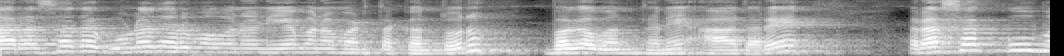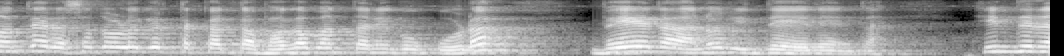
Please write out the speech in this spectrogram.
ಆ ರಸದ ಗುಣಧರ್ಮವನ್ನು ನಿಯಮನ ಮಾಡ್ತಕ್ಕಂಥವನು ಭಗವಂತನೇ. ಆದರೆ ರಸಕ್ಕೂ ಮತ್ತು ರಸದೊಳಗಿರ್ತಕ್ಕಂಥ ಭಗವಂತನಿಗೂ ಕೂಡ ಭೇದ ಅನ್ನೋದು ಇದ್ದೇ ಇದೆ ಅಂತ. ಹಿಂದಿನ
